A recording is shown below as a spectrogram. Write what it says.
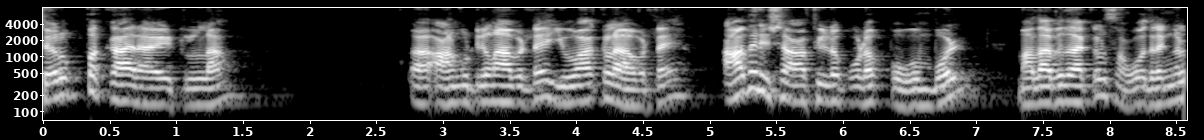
ചെറുപ്പക്കാരായിട്ടുള്ള ആൺകുട്ടികളാവട്ടെ യുവാക്കളാവട്ടെ അവർ ഷാഫിയുടെ കൂടെ പോകുമ്പോൾ മാതാപിതാക്കൾ സഹോദരങ്ങൾ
